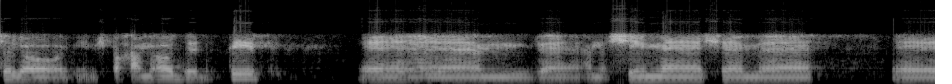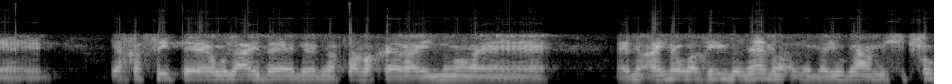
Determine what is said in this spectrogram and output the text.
שלו היא משפחה מאוד דתית, אה, ואנשים אה, שהם יחסית אולי במצב אחר היינו, היינו, היינו רבים בינינו, אז הם היו גם, השתתפו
